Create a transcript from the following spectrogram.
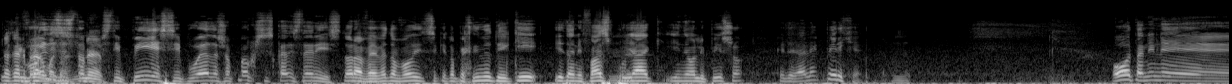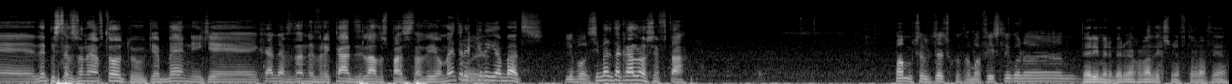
Να κάνει Βοήθησε πράγματα. στο, Ναι. στη πίεση που έδωσε ο Πάουκ στις καθυστερήσει. Τώρα βέβαια το βοήθησε και το παιχνίδι ότι εκεί ήταν η φάση που Ναι. για είναι όλοι πίσω και τέτοια. Αλλά υπήρχε. Ναι. Όταν είναι, δεν πιστεύεις στον εαυτό του και μπαίνει και κάνει αυτά τα νευρικά της λάθος πάση στα δύο μέτρα και Ωραία. είναι για μπάτσε. Λοιπόν, Σήμερα ήταν καλός 7. πάμε στο Λουτσέσκο. Θα με αφήσεις λίγο να. Περίμενε, περίμενε, έχω να δείξω μια φωτογραφία.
